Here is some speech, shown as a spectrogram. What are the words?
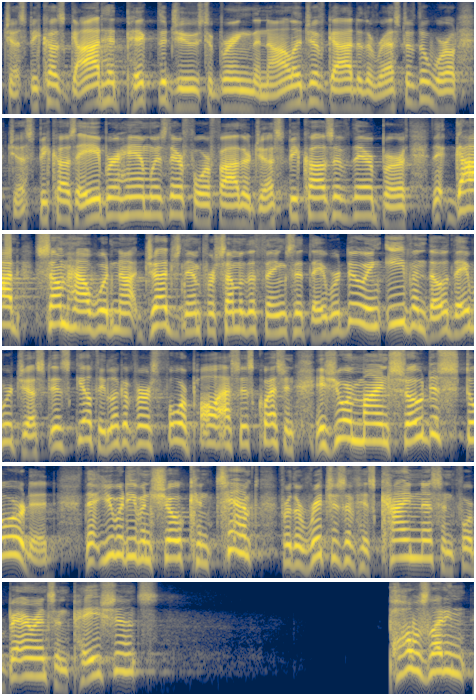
just because God had picked the Jews to bring the knowledge of God to the rest of the world, just because Abraham was their forefather, just because of their birth, that God somehow would not judge them for some of the things that they were doing, even though they were just as guilty. Look at verse 4. Paul asks this question Is your mind so distorted that you would even show contempt for the riches of his kindness and forbearance and patience? Paul was letting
